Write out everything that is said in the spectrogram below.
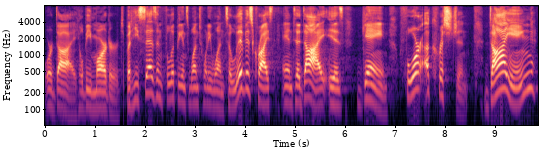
or die. He'll be martyred. But he says in Philippians 1:21, to live is Christ and to die is gain. For a Christian, dying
